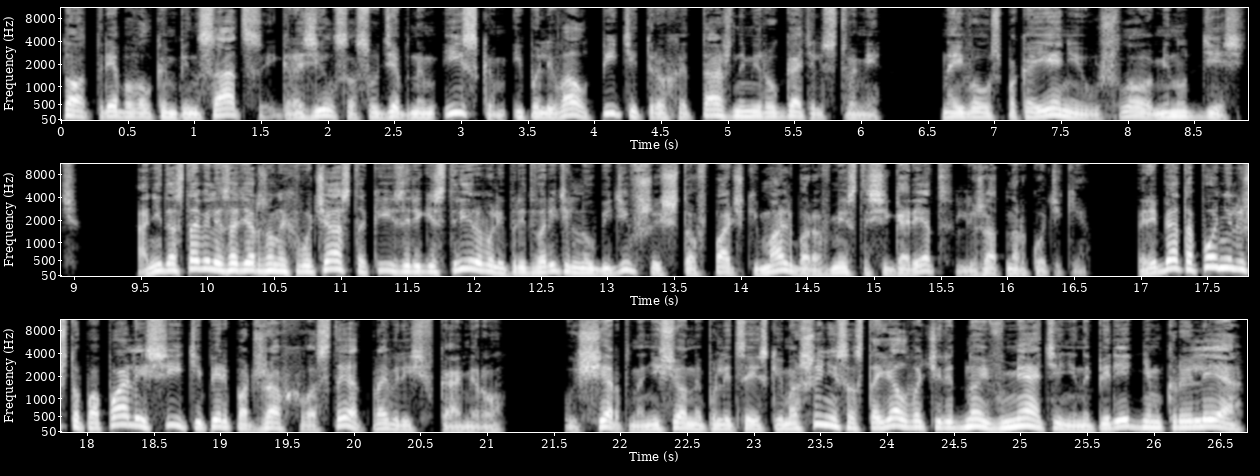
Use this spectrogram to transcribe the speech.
Тот требовал компенсации, грозился судебным иском и поливал Пити трехэтажными ругательствами. На его успокоение ушло минут десять. Они доставили задержанных в участок и зарегистрировали, предварительно убедившись, что в пачке Мальбора вместо сигарет лежат наркотики. Ребята поняли, что попались, и теперь, поджав хвосты, отправились в камеру. Ущерб, нанесенный полицейской машине, состоял в очередной вмятине на переднем крыле,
